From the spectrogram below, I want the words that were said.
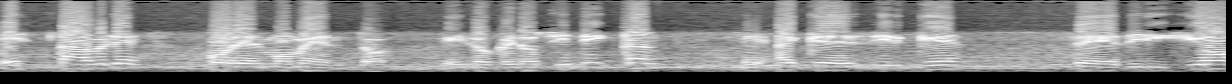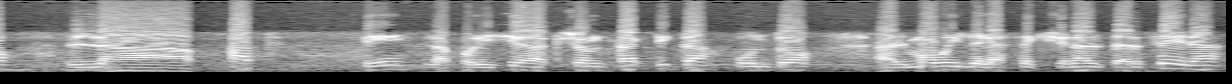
estable por el momento. Es lo que nos indican, eh, hay que decir que se dirigió la PAT, ¿sí? la Policía de Acción Táctica, junto al móvil de la seccional tercera,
